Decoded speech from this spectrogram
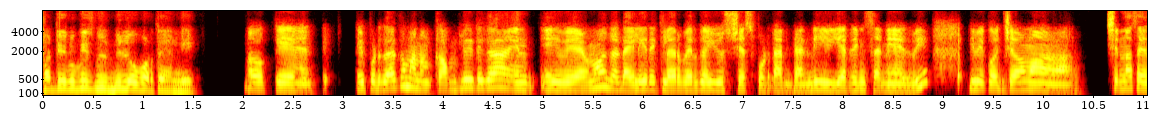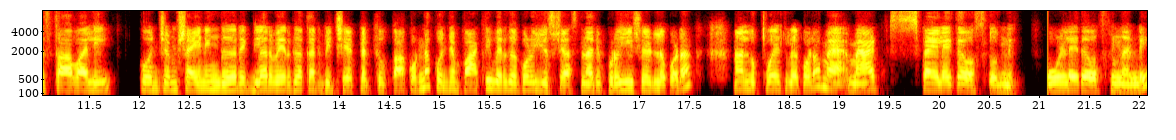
thirty rupees below పడతాయండి ఓకే ఇప్పుడు దాకా మనం కంప్లీట్గా ఇవేమో డైలీ రెగ్యులర్ వేర్గా యూస్ చేసుకోవడానికి అండి ఇయర్ రింగ్స్ అనేవి. ఇవి కొంచెం చిన్న సైజ్ కావాలి కొంచెం షైనింగ్ రెగ్యులర్ వేర్గా కనిపించేటట్టు కాకుండా కొంచెం పార్టీ వేర్గా కూడా యూస్ చేస్తున్నారు. ఇప్పుడు ఈ షేడ్లో కూడా లుక్ వైజ్గా కూడా మ్యాట్ స్టైల్ అయితే వస్తుంది. గోల్డ్ అయితే వస్తుందండి.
